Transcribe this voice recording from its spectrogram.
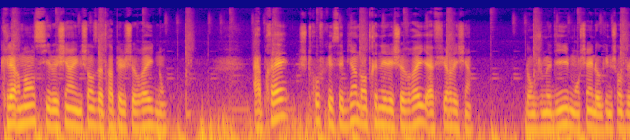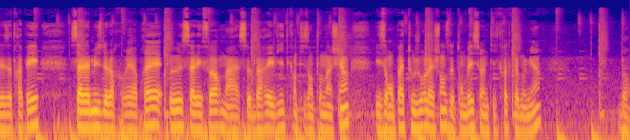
Clairement, si le chien a une chance d'attraper le chevreuil, non. Après, je trouve que c'est bien d'entraîner les chevreuils à fuir les chiens. Donc je me dis, mon chien, il n'a aucune chance de les attraper. Ça l'amuse de leur courir après. Eux, ça les forme à se barrer vite quand ils entendent un chien. Ils n'auront pas toujours la chance de tomber sur une petite crotte comme le mien. Bon,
